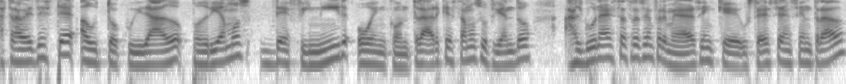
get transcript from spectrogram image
A través de este autocuidado, ¿podríamos definir o encontrar que estamos sufriendo alguna de estas tres enfermedades en que ustedes se han centrado?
